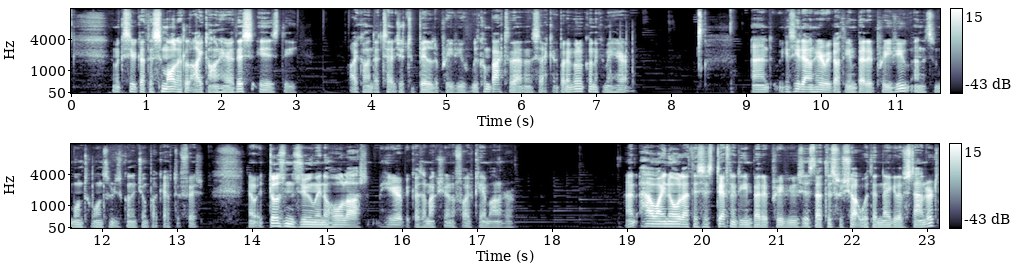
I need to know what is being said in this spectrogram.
And we can see we've got this small little icon here. This is the icon that tells you to build a preview. We'll come back to that in a second, but I'm going to come in here. And we can see down here we got the embedded preview and it's in one-to-one, -one, so I'm just going to jump back out to fit. Now it doesn't zoom in a whole lot here because I'm actually on a 5K monitor. And how I know that this is definitely embedded previews is that this was shot with a negative standard.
